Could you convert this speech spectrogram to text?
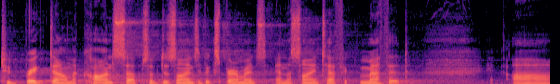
to break down the concepts of designs of experiments and the scientific method. Uh,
